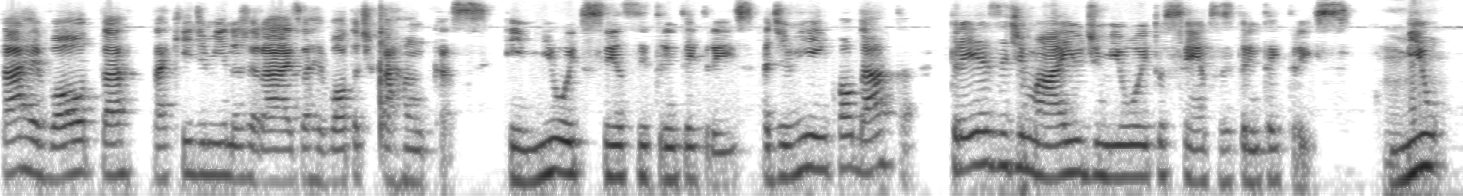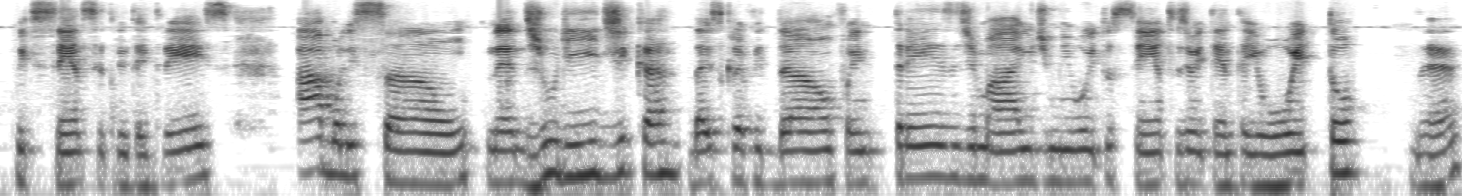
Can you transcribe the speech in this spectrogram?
da revolta daqui de Minas Gerais, a revolta de Carrancas, em 1833. Adivinha em qual data? 13 de maio de 1833. Hum. 1833. A abolição né, jurídica da escravidão foi em 13 de maio de 1888, né?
